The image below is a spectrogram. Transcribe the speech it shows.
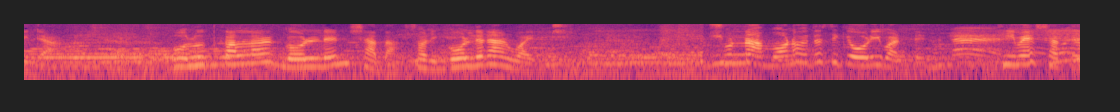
এইটা। হলুদ কালার গোল্ডেন সাদা। সরি গোল্ডেন আর হোয়াইট। শুন না মনে হইতেছে কি ওরই বার্থডে। থিমের সাথে।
